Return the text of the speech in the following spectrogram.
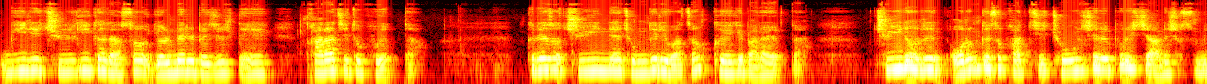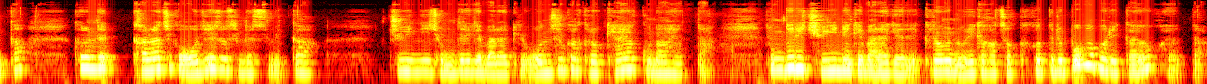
밀이 줄기가 나서 열매를 맺을 때에 가라지도 보였다. 그래서 주인의 종들이 와서 그에게 말하였다. 주인 어른, 어른께서 밭이 좋은 씨를 뿌리지 않으셨습니까? 그런데 가라지가 어디에서 생겼습니까? 주인이 종들에게 말하길 원수가 그렇게 하였구나 하였다. 종들이 주인에게 말하기를 그러면 우리가 가서 그것들을 뽑아버릴까요? 하였다.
